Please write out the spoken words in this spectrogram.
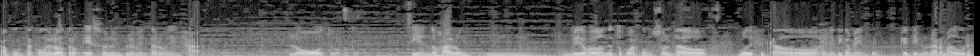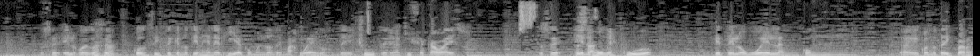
apuntar con el otro, eso lo implementaron en Halo. Lo otro, siendo Halo un, videojuego donde tú juegas con un soldado modificado genéticamente que tiene una armadura, entonces el juego se consiste que no tienes energía como en los demás juegos de shooter, aquí se acaba eso. Entonces tienes un escudo que te lo vuelan con eh, cuando te disparan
